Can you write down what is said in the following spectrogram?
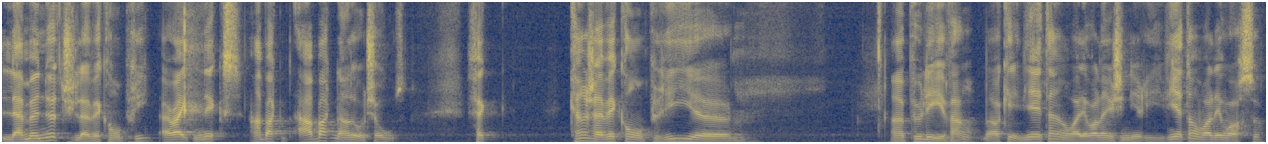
la minute je l'avais compris, all right, Nix, embarque, embarque dans d'autres choses. Fait que quand j'avais compris euh, un peu les ventes, ben, OK, viens-t'en, on va aller voir l'ingénierie, viens-t'en, on va aller voir ça.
